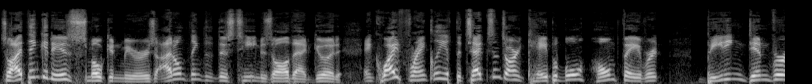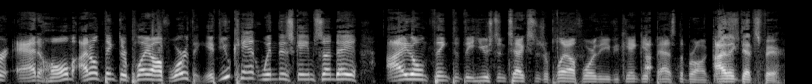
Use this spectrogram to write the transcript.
So I think it is smoke and mirrors. I don't think that this team is all that good. And quite frankly, if the Texans aren't capable, home favorite, beating Denver at home, I don't think they're playoff worthy. If you can't win this game Sunday, I don't think that the Houston Texans are playoff worthy if you can't get past the Broncos. I think that's fair.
